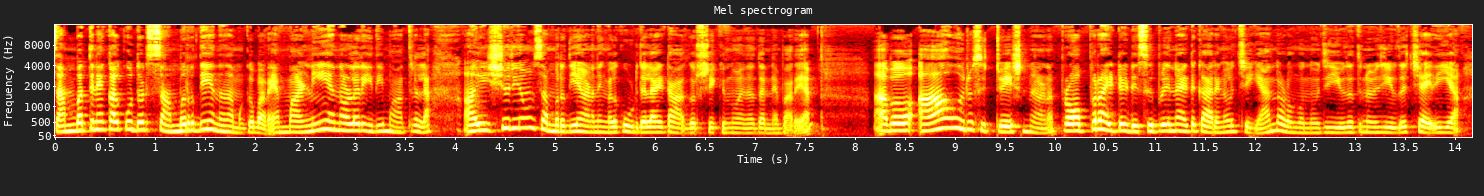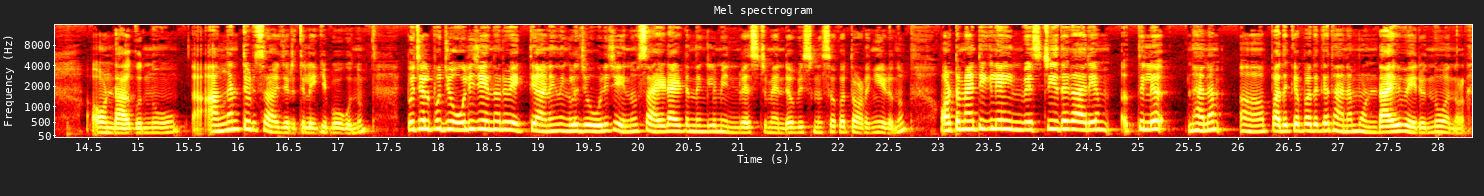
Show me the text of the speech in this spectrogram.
സമ്പത്തിനേക്കാൾ കൂടുതൽ സമൃദ്ധി എന്ന് നമുക്ക് പറയാം. മണി എന്നുള്ള രീതി മാത്രമല്ല ഐശ്വര്യവും സമൃദ്ധിയാണ് നിങ്ങൾ കൂടുതലായിട്ട് ആകർഷിക്കുന്നു എന്ന് തന്നെ പറയാം. അപ്പോൾ ആ ഒരു സിറ്റുവേഷനാണ് പ്രോപ്പറായിട്ട് ഡിസിപ്ലിനായിട്ട് കാര്യങ്ങൾ ചെയ്യാൻ തുടങ്ങുന്നു. ജീവിതത്തിനൊരു ജീവിതചര്യ ഉണ്ടാകുന്നു. അങ്ങനത്തെ ഒരു സാഹചര്യത്തിലേക്ക് പോകുന്നു. ഇപ്പോൾ ചിലപ്പോൾ ജോലി ചെയ്യുന്ന ഒരു വ്യക്തിയാണെങ്കിൽ നിങ്ങൾ ജോലി ചെയ്യുന്നു സൈഡായിട്ട് എന്തെങ്കിലും ഇൻവെസ്റ്റ്മെന്റോ ബിസിനസ്സോ ഒക്കെ തുടങ്ങിയിടുന്നു. ഓട്ടോമാറ്റിക്കലി ആ ഇൻവെസ്റ്റ് ചെയ്ത കാര്യത്തിൽ ധനം പതുക്കെ പതുക്കെ ധനം ഉണ്ടായി വരുന്നു എന്നുള്ളത്.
